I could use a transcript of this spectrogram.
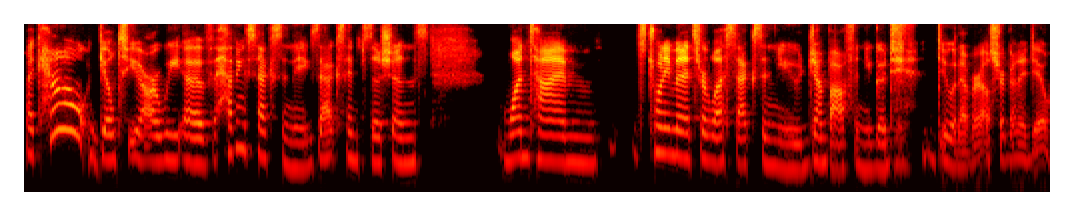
Like, how guilty are we of having sex in the exact same positions? One time it's 20 minutes or less sex, and you jump off and you go do, do whatever else you're going to do.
